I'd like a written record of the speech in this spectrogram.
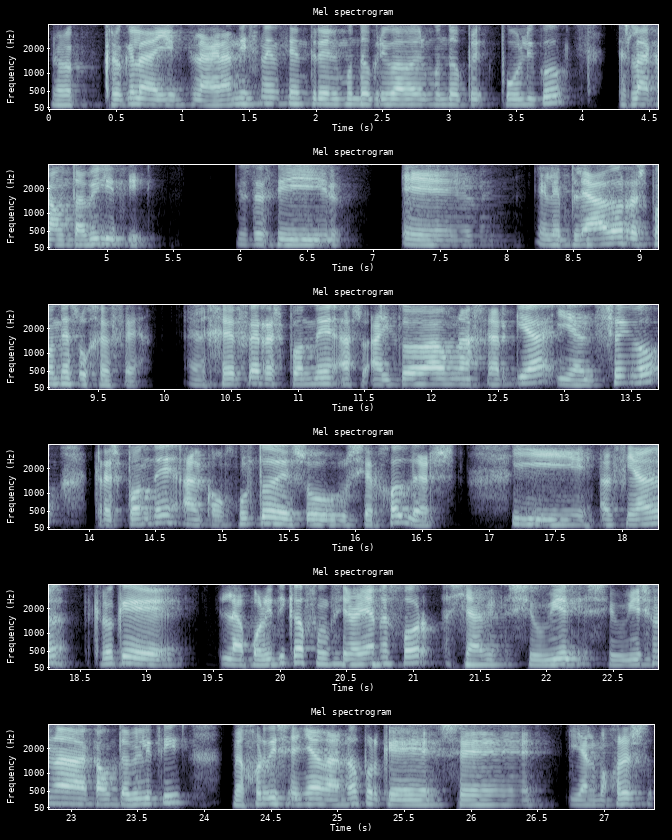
Pero creo que la, la gran diferencia entre el mundo privado y el mundo público es la accountability. Es decir, eh, el empleado responde a su jefe. El jefe responde a hay toda una jerarquía y el CEO responde al conjunto de sus shareholders. Y al final creo que la política funcionaría mejor si, si, hubiese, una accountability mejor diseñada, ¿no? Porque se. Y a lo mejor es.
